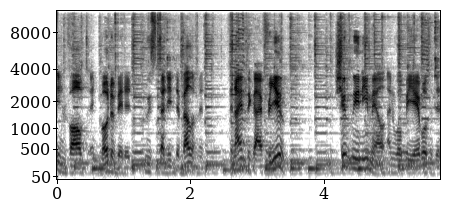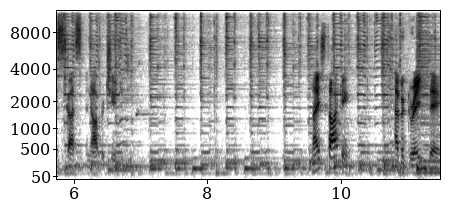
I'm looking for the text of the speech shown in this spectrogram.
involved and motivated who studied development, then I'm the guy for you. Shoot me an email and we'll be able to discuss an opportunity. Nice talking. Have a great day.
